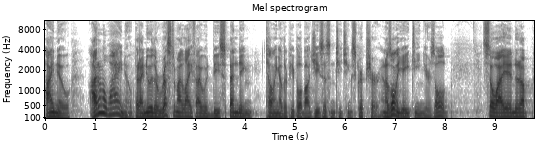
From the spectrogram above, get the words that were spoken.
I knew. I don't know why I knew, but I knew the rest of my life I would be spending telling other people about Jesus and teaching Scripture. And I was only 18 years old. So I ended up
